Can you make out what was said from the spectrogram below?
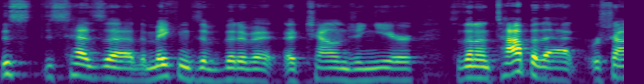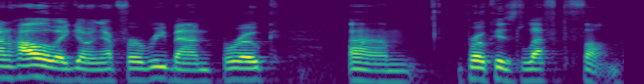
this this has uh, the makings of a bit of a, a, challenging year. So then on top of that, Rashaan Holloway going up for a rebound broke um, broke his left thumb,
